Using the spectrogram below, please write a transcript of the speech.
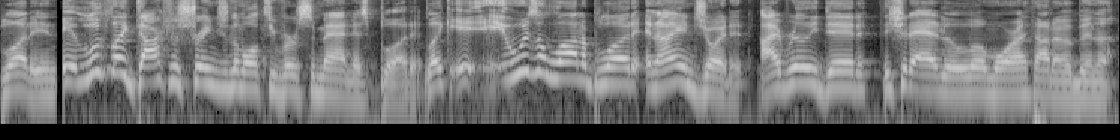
blood in. It looked like Doctor Strange in the Multiverse of Madness blood. Like, it, it was a lot of blood, and I enjoyed it. I really did. They should have added a little more. I thought it would have been, a,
